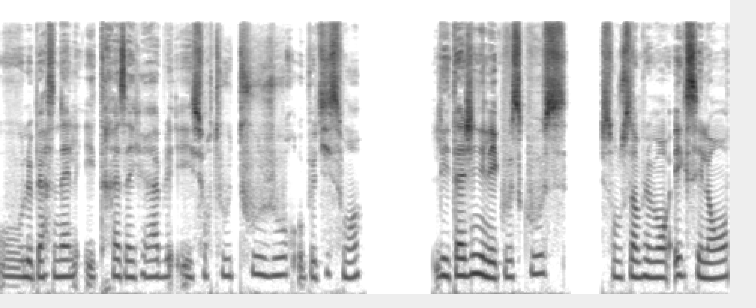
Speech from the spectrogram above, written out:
où le personnel est très agréable et surtout toujours aux petits soins. Les tagines et les couscous sont tout simplement excellents.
